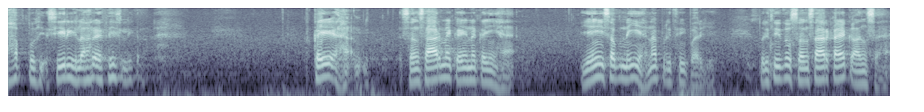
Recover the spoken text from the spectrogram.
आप तो सिर हिला रहे थे इसलिए। तो कई संसार में कहीं ना कहीं है। यही सब नहीं है ना पृथ्वी पर ही। पृथ्वी तो संसार का एक अंश है।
